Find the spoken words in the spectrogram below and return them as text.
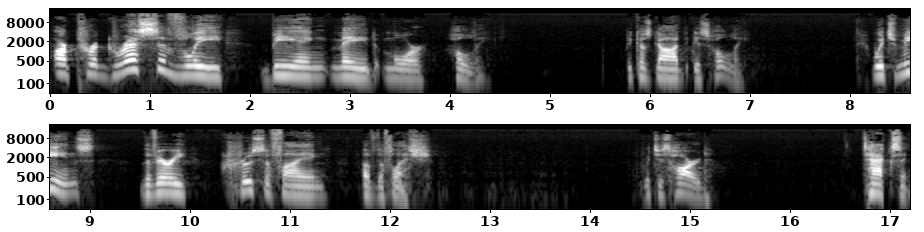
are progressively being made more holy. Because God is holy. Which means the very crucifying of the flesh, which is hard, taxing,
